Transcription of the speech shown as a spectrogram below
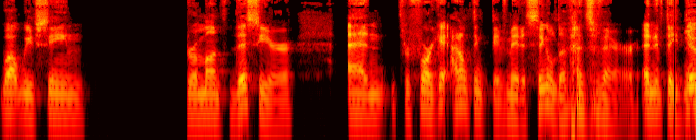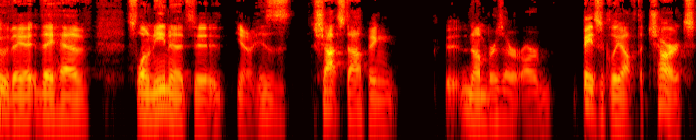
what we've seen through a month this year and through four games, I don't think they've made a single defensive error. And if they do, yeah. they they have Slonina to you know his shot stopping uh, numbers are, are basically off the charts.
